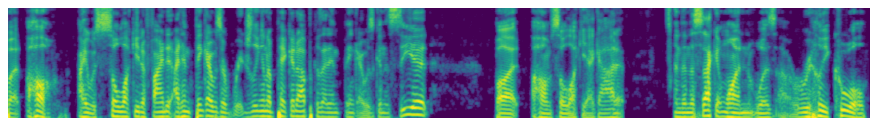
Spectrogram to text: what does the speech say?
But oh, I was so lucky to find it. I didn't think I was originally gonna pick it up because I didn't think I was gonna see it, but oh, I'm so lucky I got it. And then the second one was uh, really cool.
